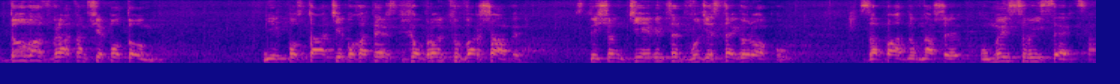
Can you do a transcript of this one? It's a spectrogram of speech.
Do Was zwracam się potomni. Niech postacie bohaterskich obrońców Warszawy z 1920 roku zapadną w nasze umysły i serca.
